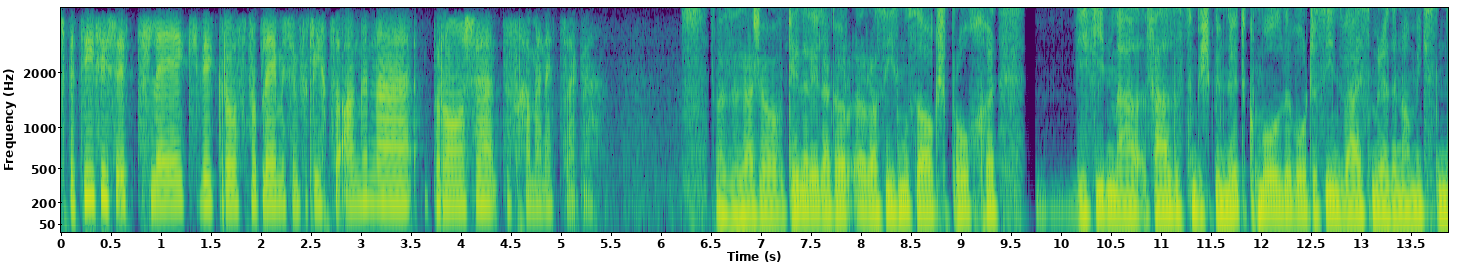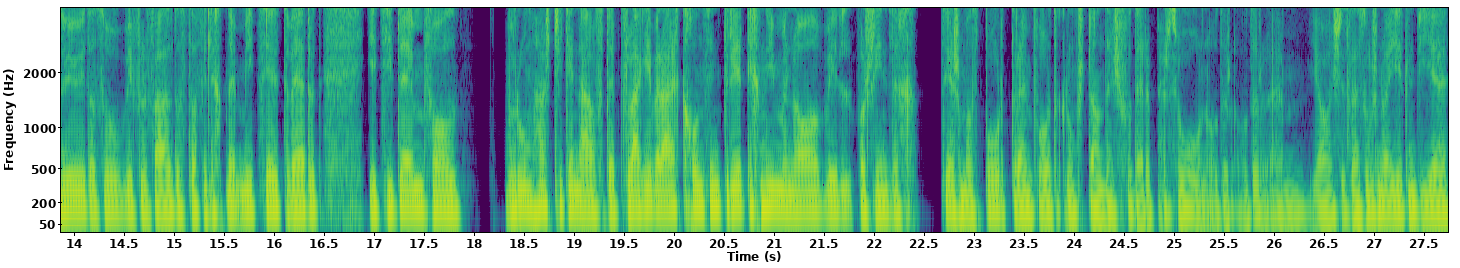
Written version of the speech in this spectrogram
Spezifisch in der Pflege, wie gross das Problem ist im Vergleich zu anderen Branchen, das kann man nicht sagen. Also du hast ja generell Rassismus angesprochen. Wie viele Fälle das zum Beispiel nicht gemolden worden sind, weiß man ja dann nicht. Also wie viele Fälle das da vielleicht nicht mitzählt werden. Jetzt in dem Fall, warum hast du dich genau auf den Pflegebereich konzentriert? Ich nehme an, weil wahrscheinlich zuerst mal das Porträt im Vordergrund gestanden ist von dieser Person, oder? Oder ähm, ja, ist es auch sonst noch irgendwie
